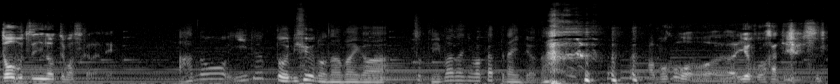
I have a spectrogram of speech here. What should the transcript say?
動物に乗ってますからね。あの犬と竜の名前が、ちょっと未だに分かってないんだよな。あ僕もよくわかってないです。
